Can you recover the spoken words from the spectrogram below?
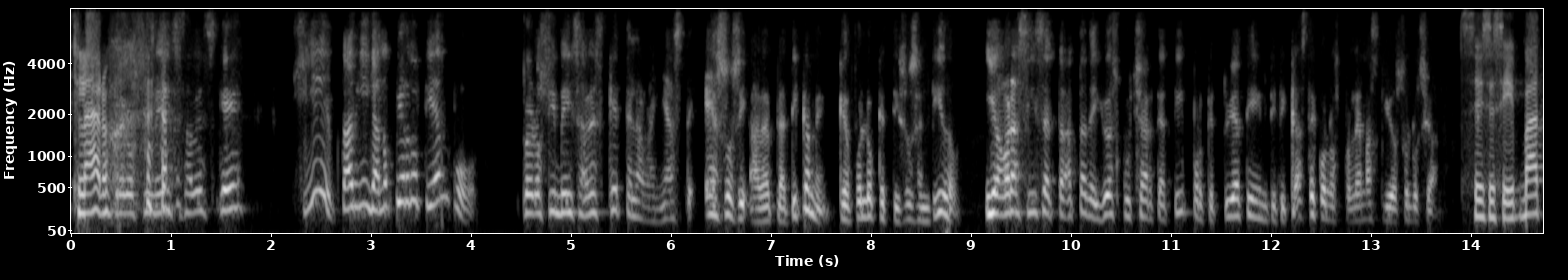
Claro. Pero si me dices, ¿sabes qué? Sí, está bien, ya no pierdo tiempo. Pero si me dices, ¿sabes qué? Te la bañaste. Eso sí, a ver, platícame, ¿qué fue lo que te hizo sentido? Y ahora sí se trata de yo escucharte a ti porque tú ya te identificaste con los problemas que yo soluciono. Sí, sí, sí, va,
